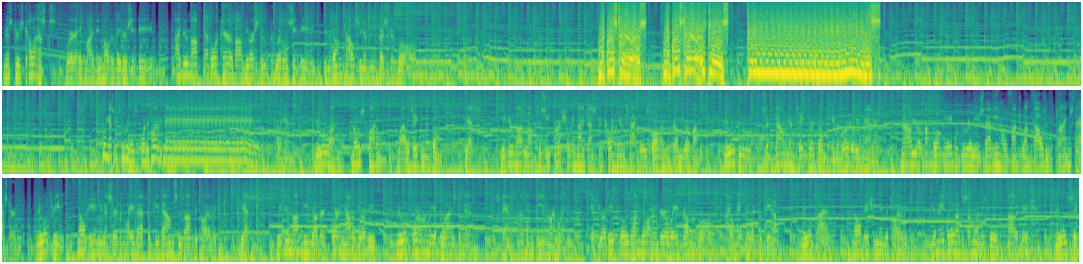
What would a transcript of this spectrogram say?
Mr. Skull asks, where is my demotivator CD? I do not have or care about your stupid little CD, you dumb calcium-infested bull. Request errors. Request errors, please. Please. Oh yes, it's the rules for the toilet. Yay! Again. Rule 1. No squatting while taking a dump. Yes. We do not want to see partially digested corny and tacos falling from your bum. Rule 2. Sit down and take your dump in an orderly manner. Now your bum will be able to release that anal fudge 1000 times faster. Rule 3. No peeing in a certain way that the pee bounces off the toilet. Yes. We do not need rubber pouring out of your pee. Rule 4 only applies to men. Stand up and pee normally. If your beep goes 1 millimeter away from the bowl, I'll make you lick the pee up. Rule 5. No fishing in the toilet. You may pull up someone's poo, not a fish. Rule 6.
